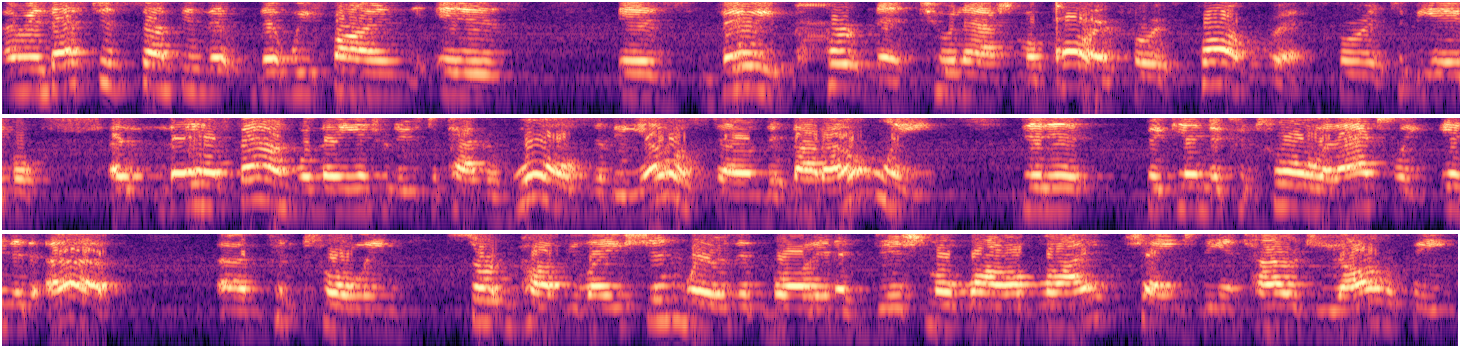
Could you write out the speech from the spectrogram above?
I mean, that's just something that, that we find is is very pertinent to a national park for its progress, for it to be able. Uh, they have found when they introduced a pack of wolves into Yellowstone that not only did it begin to control and actually ended up um, controlling certain population, whereas it brought in additional wildlife, changed the entire geography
